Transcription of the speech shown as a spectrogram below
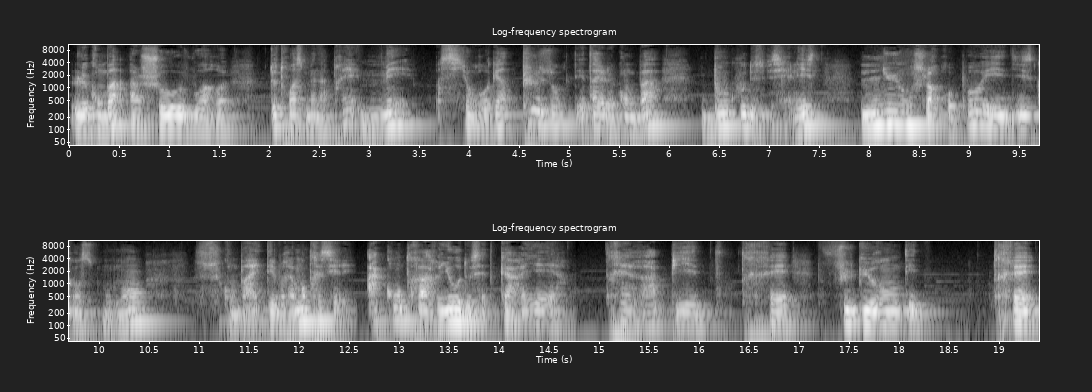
le combat à chaud voire 2-3 semaines après. Mais si on regarde plus en détail le combat beaucoup de spécialistes nuancent leurs propos et disent qu'en ce moment, ce combat était vraiment très serré. A contrario de cette carrière très rapide, très fulgurante et très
